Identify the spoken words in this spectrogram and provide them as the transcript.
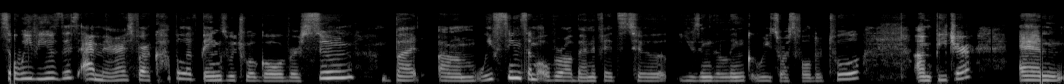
So we've used this at Marist for a couple of things which we'll go over soon, but um, we've seen some overall benefits to using the link resource folder tool um, feature. And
